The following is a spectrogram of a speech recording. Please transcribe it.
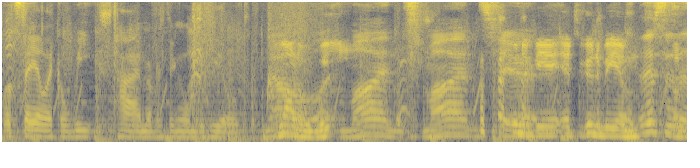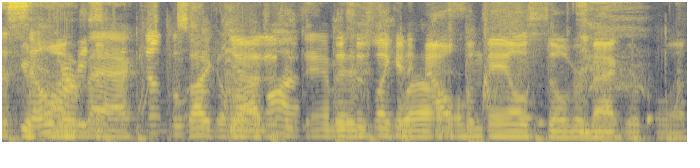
let's say like a week's time, everything will be healed. No, Not a week. months, months. It's gonna Here. be it's gonna be a. This is a few silverback. Psychological Yeah, damage. This is like an well, alpha male silverback gorilla.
